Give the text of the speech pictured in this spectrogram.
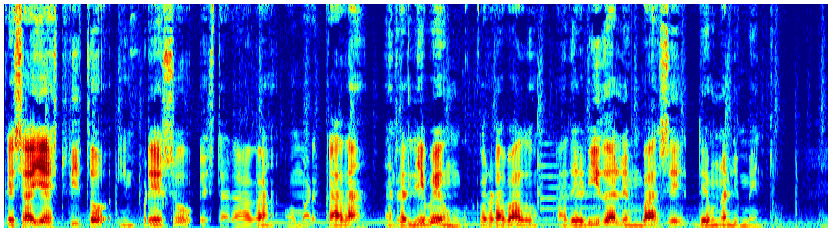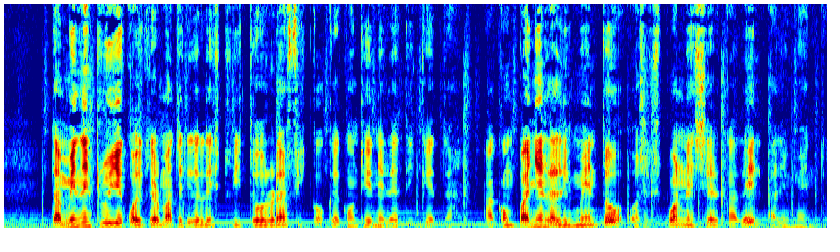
que se haya escrito, impreso, estarada o marcada en relieve un grabado adherido al envase de un alimento. También incluye cualquier material escrito o gráfico que contiene la etiqueta, acompaña el alimento o se expone cerca del alimento.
